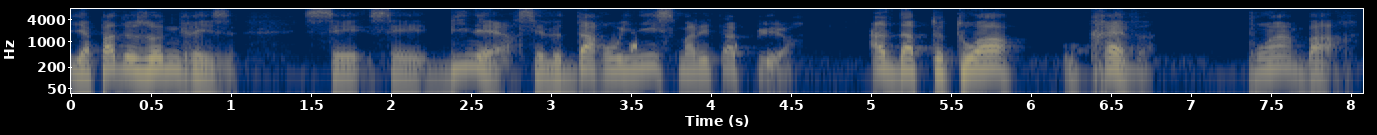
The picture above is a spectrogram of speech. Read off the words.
n'y a pas de zone grise. C'est binaire, c'est le darwinisme à l'état pur. Adapte-toi ou crève. Point barre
